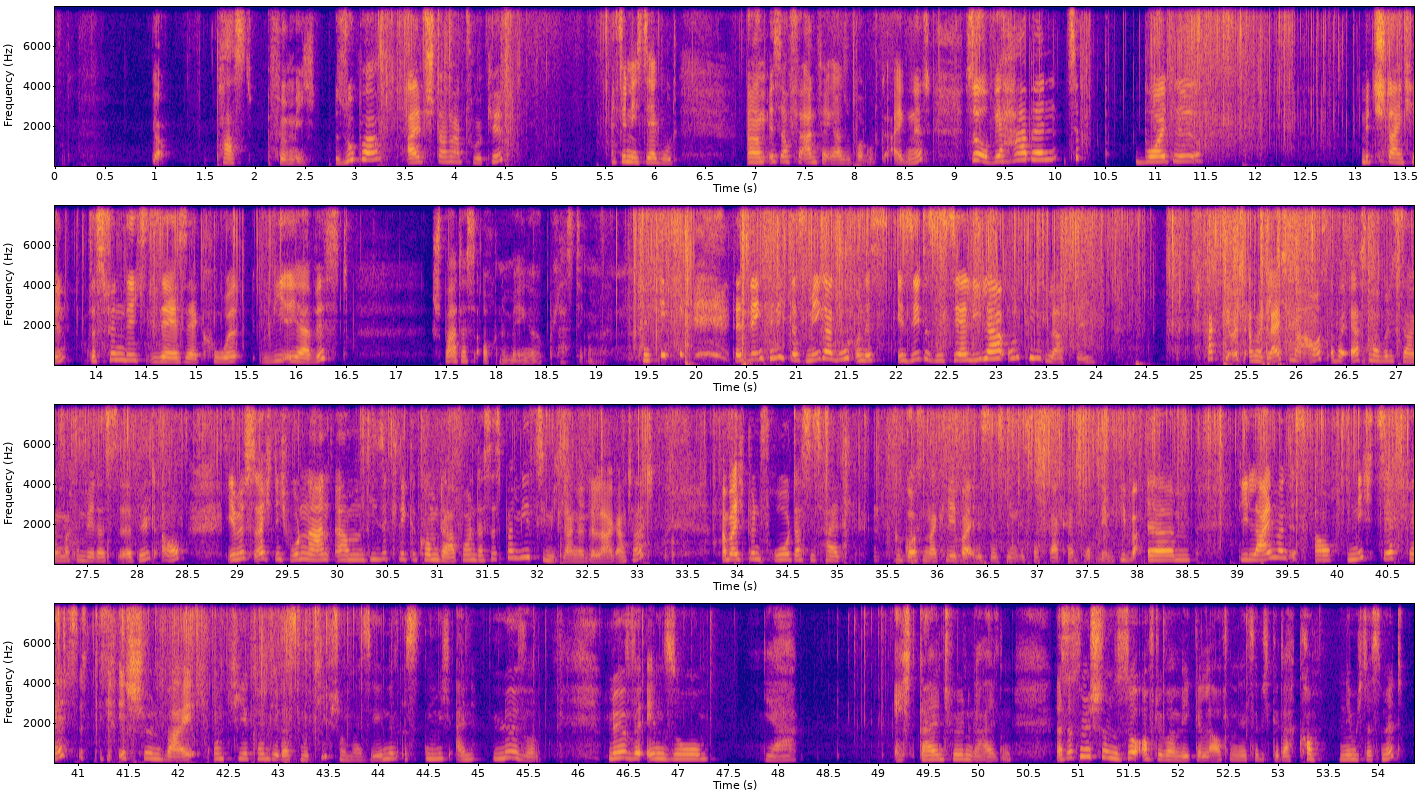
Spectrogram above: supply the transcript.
Ja, passt für mich super als Standard-Toolkit. Finde ich sehr gut. Ähm, ist auch für Anfänger super gut geeignet. So, wir haben Zipbeutel mit Steinchen. Das finde ich sehr, sehr cool. Wie ihr ja wisst, spart das auch eine Menge Plastikmüll. Deswegen finde ich das mega gut und es, ihr seht, es ist sehr lila und pinklastig. Ich packe sie euch aber gleich mal aus, aber erstmal würde ich sagen, machen wir das äh, Bild auf. Ihr müsst euch nicht wundern, ähm, diese Knicke kommen davon, dass es bei mir ziemlich lange gelagert hat. Aber ich bin froh, dass es halt gegossener Kleber ist, deswegen ist das gar kein Problem. Die, ähm, die Leinwand ist auch nicht sehr fest, sie ist schön weich und hier könnt ihr das Motiv schon mal sehen. Das ist nämlich ein Löwe. Löwe in so, ja, echt geilen Tönen gehalten. Das ist mir schon so oft über den Weg gelaufen und jetzt habe ich gedacht, komm, nehme ich das mit.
